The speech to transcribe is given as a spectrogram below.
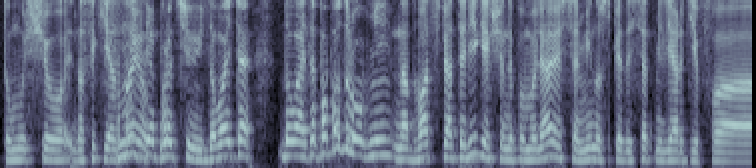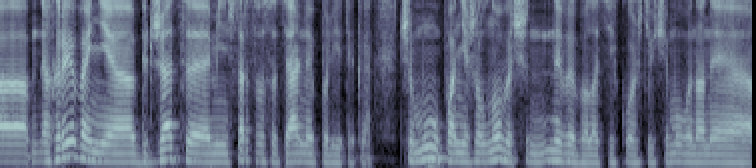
тому що наскільки я Смислі знаю. працюють. Давайте, давайте поподробні. На 25 рік, якщо не помиляюся, мінус 50 мільярдів е, гривень е, бюджет е, Міністерства соціальної політики. Чому пані Жолнович не вибила цих коштів? Чому вона не,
